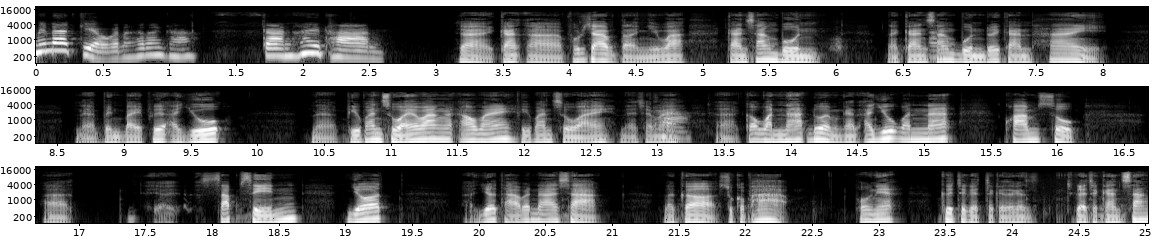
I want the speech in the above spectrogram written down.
ไม่น่าเกี่ยวกันนะคะท่านคะ การให้ทานใช่การอ่าพระพุทธเจ้าตรัสอย่างนี้ว่าการสร้างบุญนะการสร้างบุญด้วยการให้นะเป็นใบเพื่ออายุนะผิวพรรณสวยว่างั้นเอาไหมผิวพรรณสวยนะใช่ไหมค่ะอ่าก็วันนะด้วยเหมือนกันอายุวันนะความสุขอ่าเอ่อ ทรัพย์สิน ยศยศถาบรรดาศักดิ์แล้วก็สุขภาพ พวกเนี้ยคือจะเกิดจากการเกิดจากการสร้าง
